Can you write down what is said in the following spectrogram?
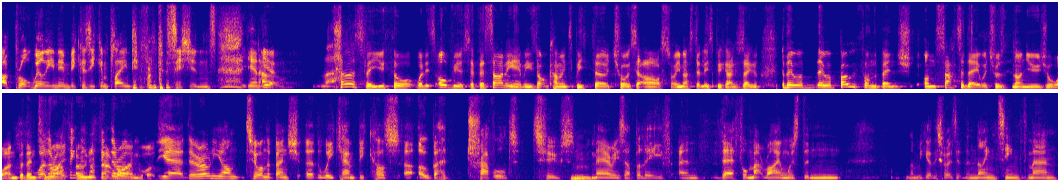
I've brought Willian in because he can play in different positions. You know, Firstly, you thought, well, it's obvious if they're signing him, he's not coming to be third choice at Arsenal. He must at least be going to second. But they were they were both on the bench on Saturday, which was an unusual one. But then Well, tonight, only Matt they're Ryan on- was. Yeah, they're only on two on the bench at the weekend because uh, Oba had travelled to St Hmm. Mary's, I believe, and therefore Matt Ryan was the. n- Let me get this right. Is it the nineteenth man?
